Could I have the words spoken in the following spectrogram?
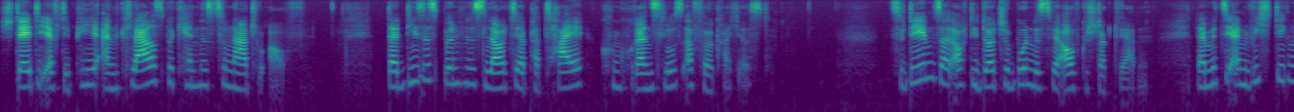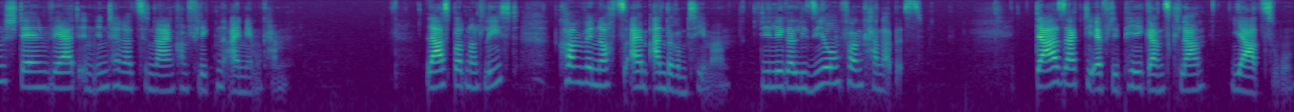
stellt die FDP ein klares Bekenntnis zur NATO auf da dieses Bündnis laut der Partei konkurrenzlos erfolgreich ist. Zudem soll auch die deutsche Bundeswehr aufgestockt werden, damit sie einen wichtigen Stellenwert in internationalen Konflikten einnehmen kann. Last but not least kommen wir noch zu einem anderen Thema, die Legalisierung von Cannabis. Da sagt die FDP ganz klar Ja zu.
